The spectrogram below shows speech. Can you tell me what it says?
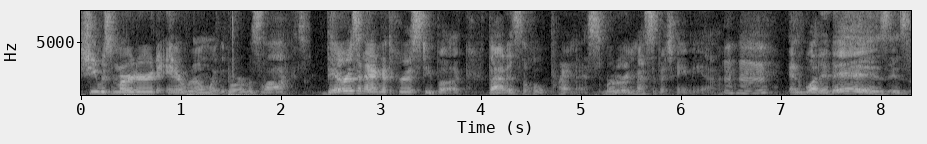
She was murdered in a room where the door was locked. There is an Agatha Christie book. That is the whole premise. Murder in Mesopotamia. Mm-hmm. And what it is is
